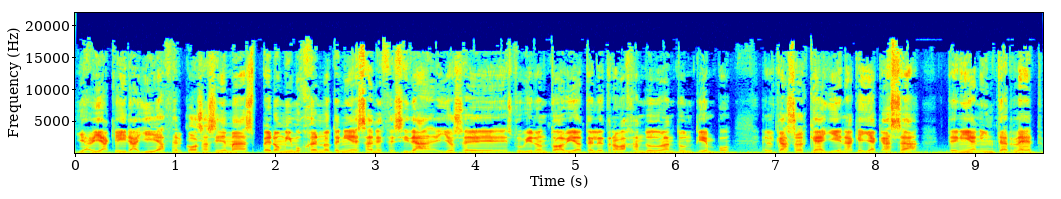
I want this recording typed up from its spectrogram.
y había que ir allí a hacer cosas y demás, pero mi mujer no tenía esa necesidad. Ellos eh, estuvieron todavía teletrabajando durante un tiempo. El caso es que allí en aquella casa tenían internet,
